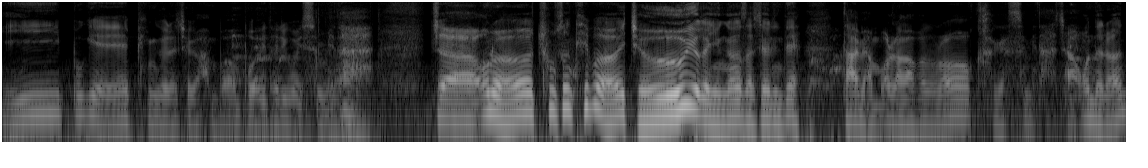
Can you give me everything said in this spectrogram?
이쁘게 핀 거를 제가 한번 보여드리고 있습니다 자 오늘 충성 팁의 저희가 영광사 절인데 다음에 한번 올라가 보도록 하겠습니다. 자 오늘은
